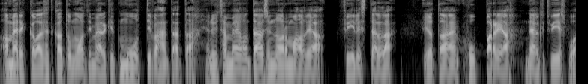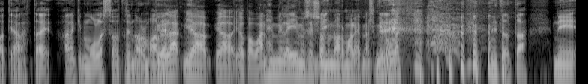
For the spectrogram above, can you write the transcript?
amerikkalaiset katumuotimerkit muutti vähän tätä. Ja nythän meillä on täysin normaalia fiilistellä jotain hupparia 45-vuotiaana, tai ainakin mulle se on tosi normaalia. Kyllä, ja, ja jopa vanhemmille ihmisille se on niin, normaalia myös minulle. niin, tota, niin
